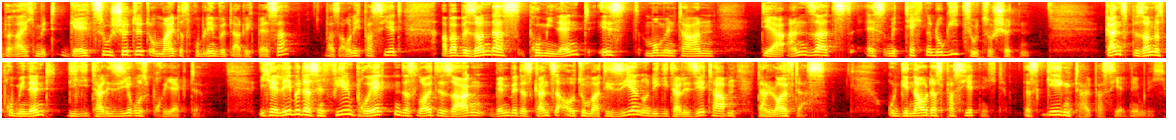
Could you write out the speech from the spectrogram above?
Bereich mit Geld zuschüttet und meint, das Problem wird dadurch besser, was auch nicht passiert. Aber besonders prominent ist momentan der Ansatz, es mit Technologie zuzuschütten. Ganz besonders prominent Digitalisierungsprojekte. Ich erlebe das in vielen Projekten, dass Leute sagen, wenn wir das Ganze automatisieren und digitalisiert haben, dann läuft das. Und genau das passiert nicht. Das Gegenteil passiert nämlich.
